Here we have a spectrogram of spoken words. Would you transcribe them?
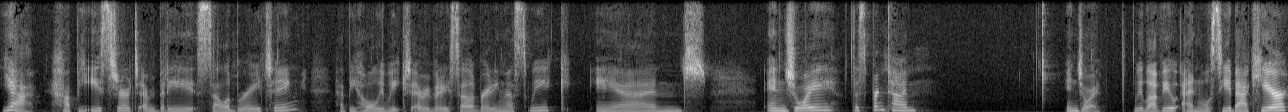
yeah, happy Easter to everybody celebrating. Happy Holy Week to everybody celebrating this week. And enjoy the springtime. Enjoy. We love you, and we'll see you back here,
